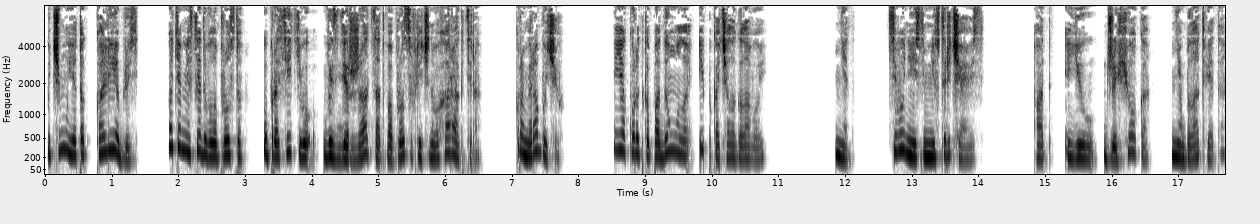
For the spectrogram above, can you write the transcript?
Почему я так колеблюсь, хотя мне следовало просто попросить его воздержаться от вопросов личного характера кроме рабочих. Я коротко подумала и покачала головой. Нет, сегодня я с ним не встречаюсь. От Ю Джи не было ответа.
